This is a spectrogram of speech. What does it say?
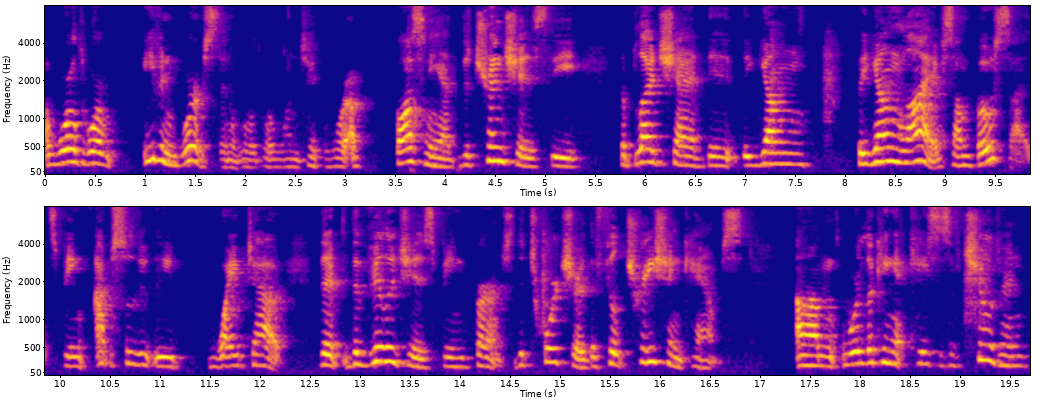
a World War, even worse than a World War One type of war. A Bosnia, the trenches, the the bloodshed, the the young the young lives on both sides being absolutely wiped out, the the villages being burnt, the torture, the filtration camps. Um, we're looking at cases of children,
